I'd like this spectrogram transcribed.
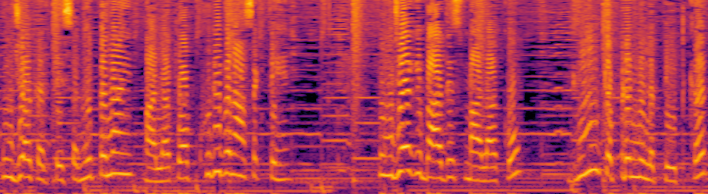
पूजा करते समय पहनाएँ। माला तो आप खुद ही बना सकते हैं। पूजा के बाद इस माला को ग्रीन कपड़े में लपेट कर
